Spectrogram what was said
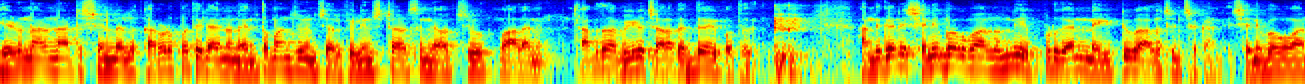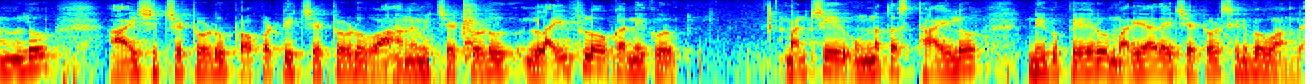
ఏడున్నర నాటి శనిలలో కరోడపతిలు ఆయన ఎంతమంది చూపించాలి? ఫిలిం స్టార్స్ని కావచ్చు వాళ్ళని. కాకపోతే ఆ వీడియో చాలా పెద్దగా అయిపోతుంది. అందుకని శని భగవానుని ఎప్పుడు కానీ నెగిటివ్గా ఆలోచించకండి. శని భగవానులు ఆయుష్ ఇచ్చేటోడు ప్రాపర్టీ ఇచ్చేటోడు వాహనం ఇచ్చేటోడు లైఫ్లో ఒక నీకు మంచి ఉన్నత స్థాయిలో నీకు పేరు మర్యాద ఇచ్చేటోడు శని భగవాన్లే.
